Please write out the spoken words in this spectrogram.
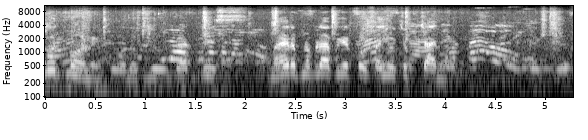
Good morning to all of you. God bless. Mahirap na Vlogger po sa YouTube channel. Thank you.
